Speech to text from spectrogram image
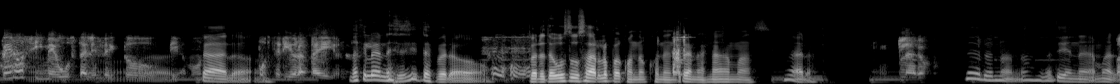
pero sí me gusta el efecto, digamos, Claro. posterior a ello. ¿no? No es que lo necesites, pero pero te gusta usarlo para cuando, cuando entrenas, nada más. Claro. Claro, Claro, no, no, no tiene nada malo.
